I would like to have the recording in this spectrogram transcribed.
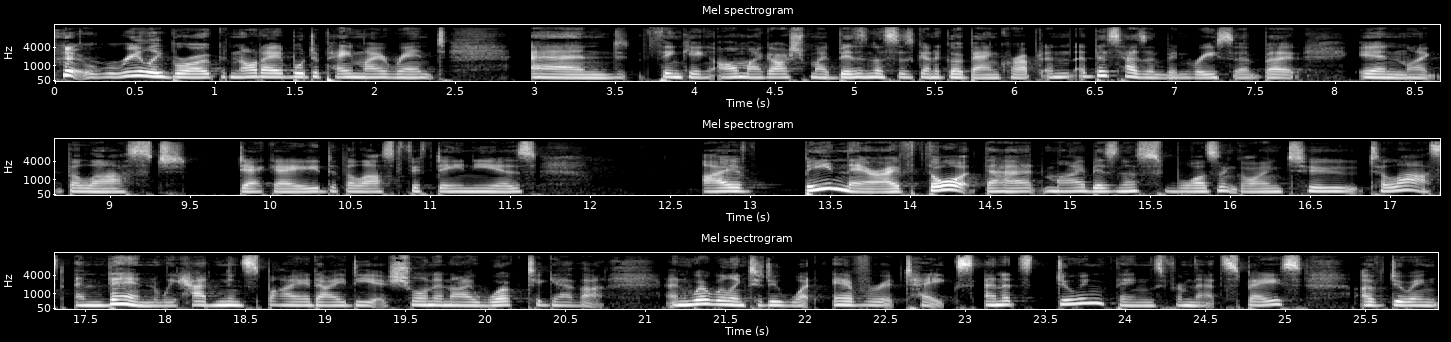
really broke, not able to pay my rent, and thinking, oh my gosh, my business is going to go bankrupt. And this hasn't been recent, but in like the last decade, the last 15 years, I've been there. I've thought that my business wasn't going to to last. And then we had an inspired idea. Sean and I worked together and we're willing to do whatever it takes. And it's doing things from that space of doing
